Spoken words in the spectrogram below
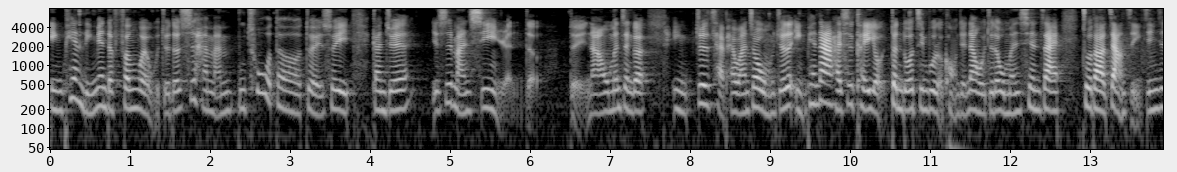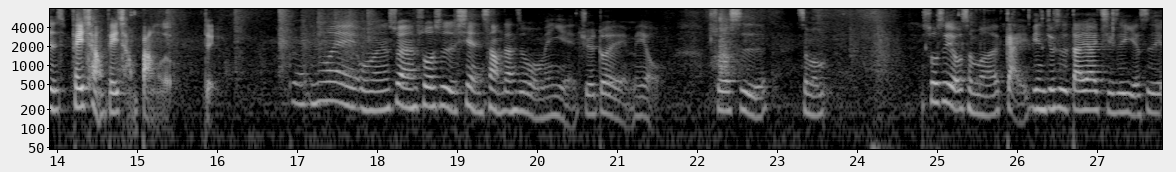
影片里面的氛围，我觉得是还蛮不错的。对，所以感觉也是蛮吸引人的。对，那我们整个影就是彩排完之后，我们觉得影片当然还是可以有更多进步的空间，但我觉得我们现在做到这样子已经是非常非常棒了。对，对，因为我们虽然说是线上，但是我们也绝对没有说是什么，说是有什么改变，就是大家其实也是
